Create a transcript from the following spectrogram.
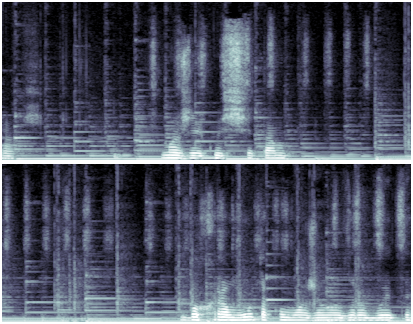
Ось. Може, якусь ще там бохрому таку можемо зробити.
